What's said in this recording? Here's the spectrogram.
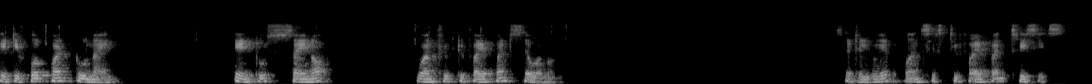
84.29 into sine of 155.71 so it will get 165.36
